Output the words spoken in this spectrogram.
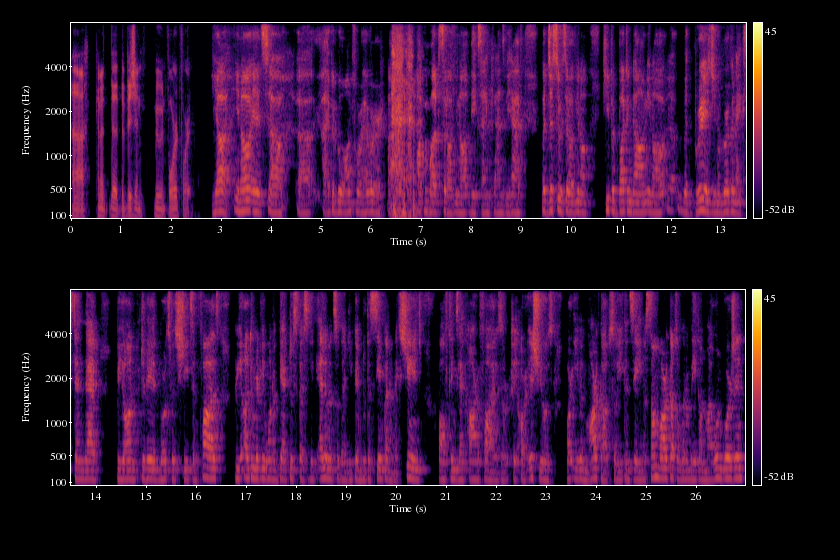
uh, kind of the the vision moving forward for it? Yeah, you know, it's uh, uh, I could go on forever uh, talk about sort of you know the exciting plans we have, but just to sort of you know keep it buttoned down, you know, with Bridge, you know, we're going to extend that beyond today. It works with sheets and files. We ultimately want to get to specific elements so that you can do the same kind of exchange of things like RFIs or, or issues or even markups. So you can say, you know, some markups I'm going to make on my own version,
